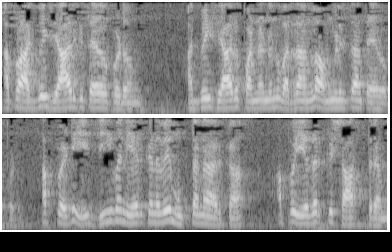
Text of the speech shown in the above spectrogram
அப்போ அட்வைஸ் யாருக்கு தேவைப்படும்? அட்வைஸ் யாரு பண்ணணும்னு வர்றாங்களோ அவங்களுக்கு தான் தேவைப்படும். அப்படி ஜீவன் ஏற்கனவே முக்தனா இருக்கான். அப்ப எதற்கு சாஸ்திரம்?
